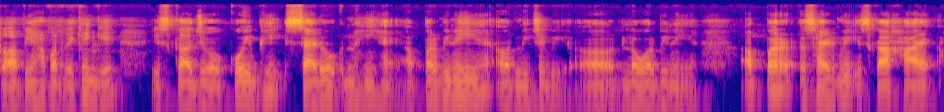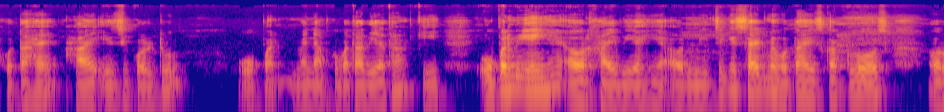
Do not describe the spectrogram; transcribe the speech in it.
तो आप यहाँ पर देखेंगे, इसका जो कोई भी सैडो नहीं है अपर भी नहीं है और नीचे भी लोअर भी नहीं है। अपर साइड में इसका हाई होता है high is equal to open मैंने आपको बता दिया था कि ओपन भी यही है और हाई भी यही है और नीचे की साइड में होता है इसका क्लोज और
